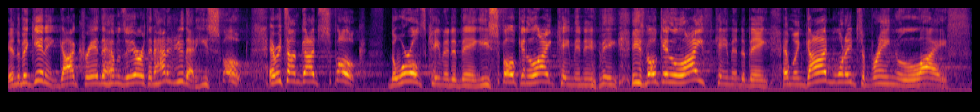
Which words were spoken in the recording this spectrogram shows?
in the beginning, God created the heavens and the earth. And how did He do that? He spoke. Every time God spoke, the worlds came into being. He spoke and light came into being. He spoke and life came into being. And when God wanted to bring life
